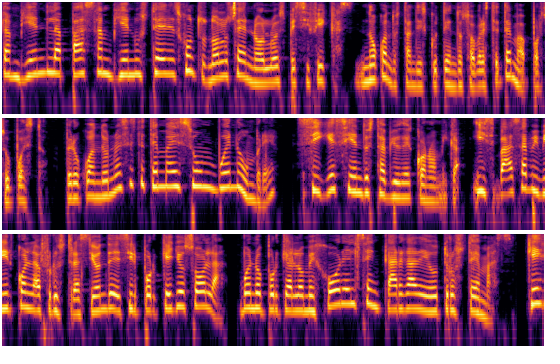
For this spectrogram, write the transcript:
también la pasan bien ustedes juntos, no lo sé, no lo especificas, no cuando están discutiendo sobre este tema, por supuesto, pero cuando no es este tema es un buen hombre, sigue siendo esta viuda económica y vas a vivir con la frustración de decir ¿por qué yo sola? Bueno, porque a lo mejor él se encarga de otros temas. ¿Qué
